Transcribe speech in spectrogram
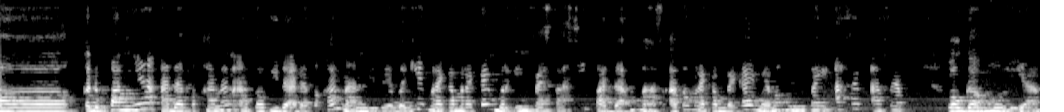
uh, ke depannya ada tekanan atau tidak ada tekanan gitu ya bagi mereka-mereka yang berinvestasi pada emas atau mereka-mereka yang memang menyukai aset-aset logam mulia,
